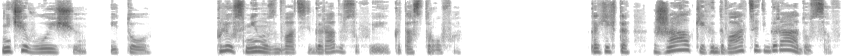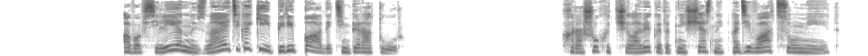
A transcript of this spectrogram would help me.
ничего еще. И то плюс-минус 20 градусов и катастрофа. Каких-то жалких 20 градусов. А во Вселенной знаете, какие перепады температур? Хорошо, хоть человек этот несчастный одеваться умеет.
